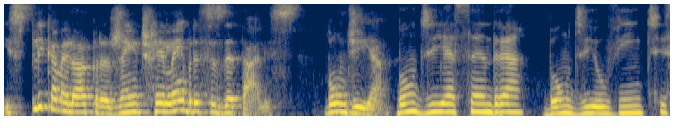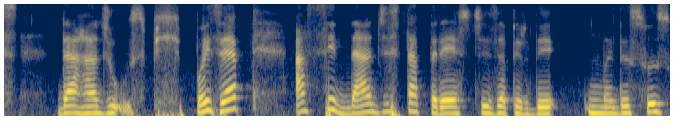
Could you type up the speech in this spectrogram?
Explica melhor para a gente, relembra esses detalhes. Bom dia. Bom dia, Sandra. Bom dia, ouvintes da Rádio USP. Pois é, a cidade está prestes a perder uma das suas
